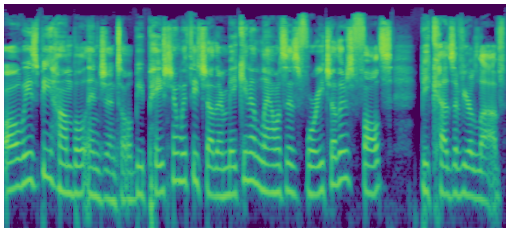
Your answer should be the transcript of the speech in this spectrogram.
Always be humble and gentle. Be patient with each other, making allowances for each other's faults because of your love.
